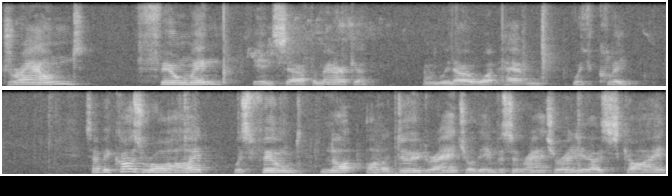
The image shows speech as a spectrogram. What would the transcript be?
drowned filming in South America, and we know what happened with Clint. So because Rawhide was filmed not on a dude ranch or the Iverson Ranch or any of those Sky,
